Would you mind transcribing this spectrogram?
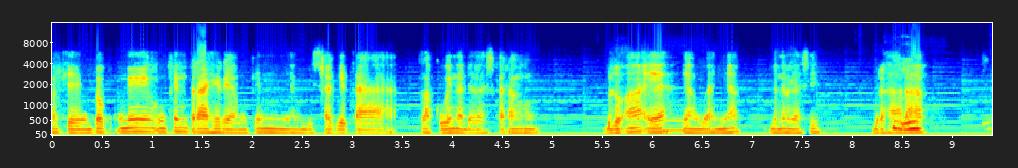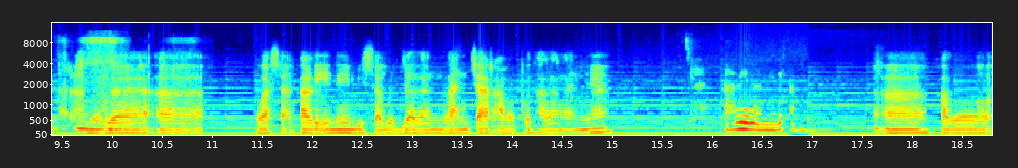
Oke, untuk ini mungkin terakhir ya, mungkin yang bisa kita lakuin adalah sekarang berdoa ya, yang banyak, bener gak sih? Berharap semoga eh, puasa kali ini bisa berjalan lancar apa pun halangannya. Amin amin amin. Eh, kalau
